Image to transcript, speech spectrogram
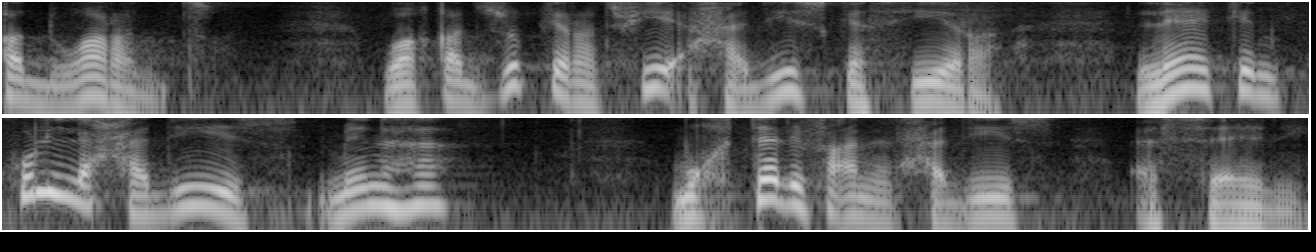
قد ورد وقد ذكرت فيه أحاديث كثيرة لكن كل حديث منها مختلف عن الحديث الثاني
